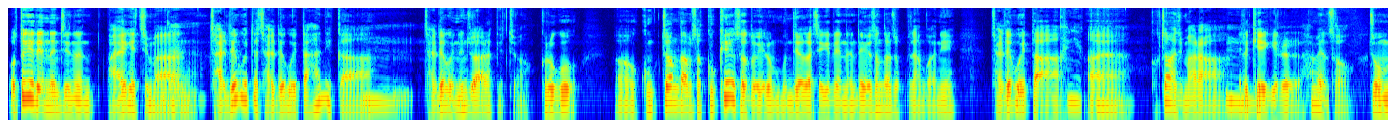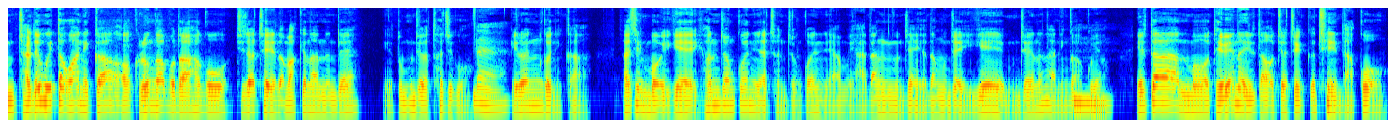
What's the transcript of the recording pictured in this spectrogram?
어떻게 됐는지는 봐야겠지만 네. 잘 되고 있다 잘 되고 있다 하니까 음. 잘 되고 있는 줄 알았겠죠. 그리고 어, 국정감사 국회에서도 이런 문제가 제기됐는데 여성가족부 장관이 잘 되고 있다. 그니까요. 예, 걱정하지 마라. 음. 이렇게 얘기를 하면서 좀 잘 되고 있다고 하니까 어, 그런가 보다 하고 지자체에다 맡겨놨는데 이게 또 문제가 터지고 네. 이런 거니까 사실 뭐 이게 현 정권이냐 전 정권이냐 뭐 야당 문제 여당 문제 이게 문제는 아닌 것 같고요. 음. 일단 뭐 대회는 일단 어찌어찌 끝이 났고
